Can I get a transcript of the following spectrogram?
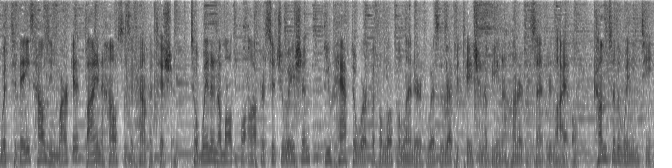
With today's housing market, buying a house is a competition. To win in a multiple offer situation, you have to work with a local lender who has the reputation of being 100% reliable. Come to the winning team.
